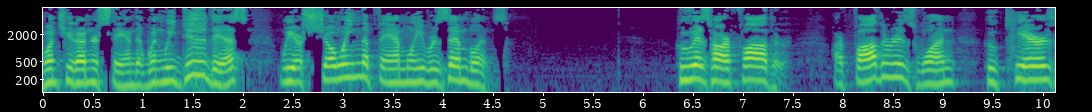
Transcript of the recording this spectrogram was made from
want you to understand that when we do this, we are showing the family resemblance. Who is our father? Our father is one who cares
